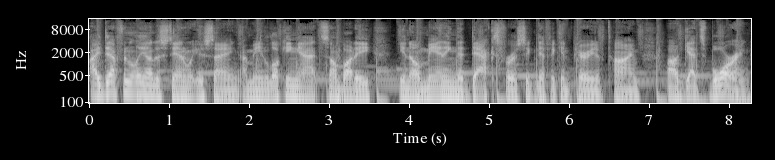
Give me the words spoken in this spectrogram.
I definitely understand what you're saying. I mean, looking at somebody, you know, manning the decks for a significant period of time uh, gets boring.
